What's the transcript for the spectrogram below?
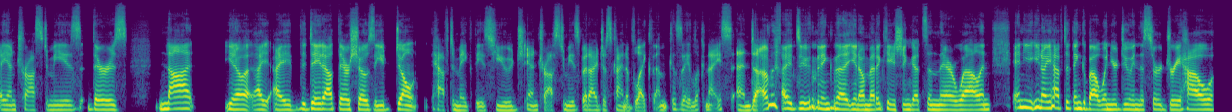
antrostomies. There's not you know, I, I the data out there shows that you don't have to make these huge antrostomies, but I just kind of like them because they look nice. And um, I do think that you know medication gets in there well, and and you, you know you have to think about when you're doing the surgery how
